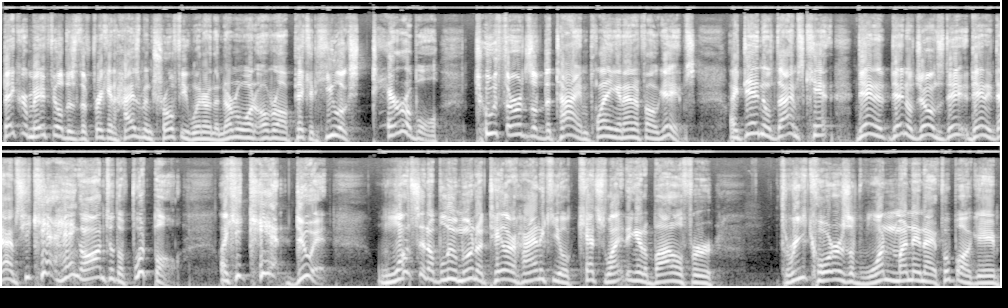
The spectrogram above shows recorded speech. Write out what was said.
Baker Mayfield is the freaking Heisman Trophy winner and the number one overall pick, and he looks terrible two thirds of the time playing in NFL games. Like Daniel Dimes can't, Daniel, Daniel Jones, Danny Dimes, he can't hang on to the football. Like he can't do it. Once in a blue moon, a Taylor Heinicke will catch lightning in a bottle for three quarters of one Monday night football game,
